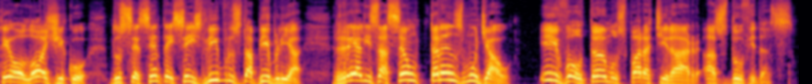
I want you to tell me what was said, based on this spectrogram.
teológico dos 66 livros da Bíblia. Realização transmundial. E voltamos para tirar as dúvidas.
